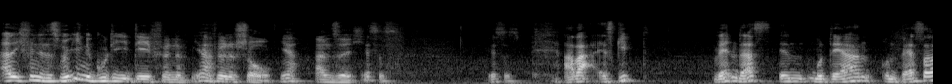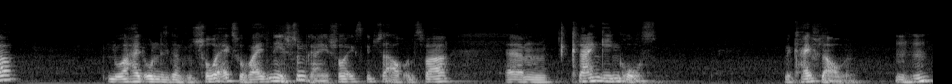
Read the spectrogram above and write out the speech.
also ich finde das wirklich eine gute Idee für eine, Ja. für eine Show Ja, an sich. ist es. Ist es. Aber es gibt, wenn das in modern und besser nur halt ohne die ganzen Show-Acts, wobei, nee, stimmt gar nicht. Show-Acts gibt es ja auch. Und zwar ähm, Klein gegen Groß. Mit Kai Pflaume. Mhm.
